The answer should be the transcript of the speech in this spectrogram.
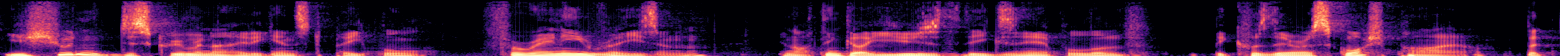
you shouldn't discriminate against people for any reason. And I think I used the example of because they're a squash player. But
